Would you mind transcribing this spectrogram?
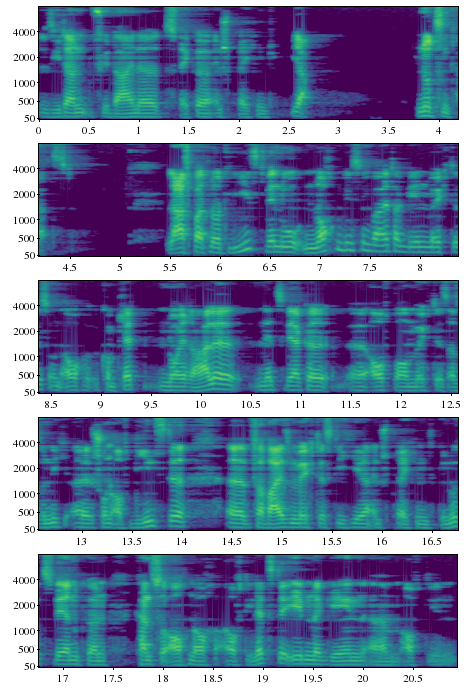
sie dann für deine Zwecke entsprechend ja, nutzen kannst. Last but not least, wenn du noch ein bisschen weitergehen möchtest und auch komplett neurale Netzwerke äh, aufbauen möchtest, also nicht äh, schon auf Dienste äh, verweisen möchtest, die hier entsprechend genutzt werden können, kannst du auch noch auf die letzte Ebene gehen, ähm, auf, den,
